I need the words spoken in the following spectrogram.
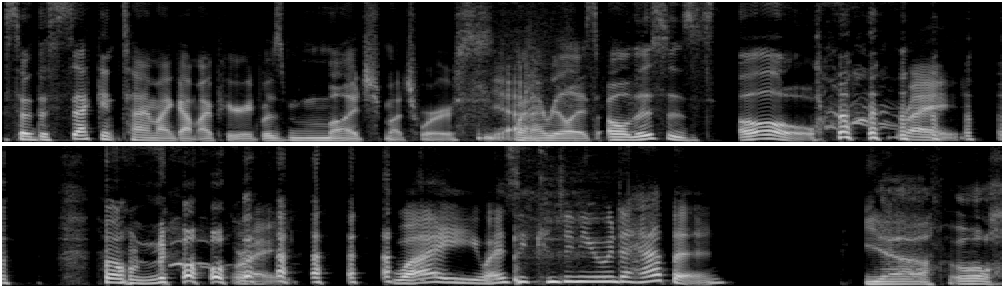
so the second time I got my period was much, much worse. Yeah. When I realized, oh, this is oh, Right. oh no, Right. Why? Why is it continuing to happen? yeah, oh,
